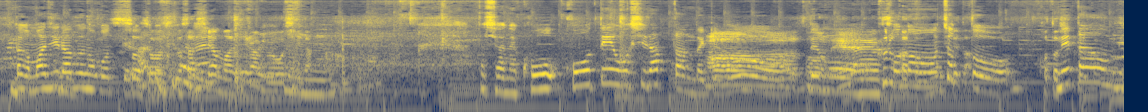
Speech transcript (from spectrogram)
だからマジラブ残ってる。そうそう私はマジラブ推しだ。うん。私はねこう皇帝推しだったんだけどね。もそのちょっとネタを見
